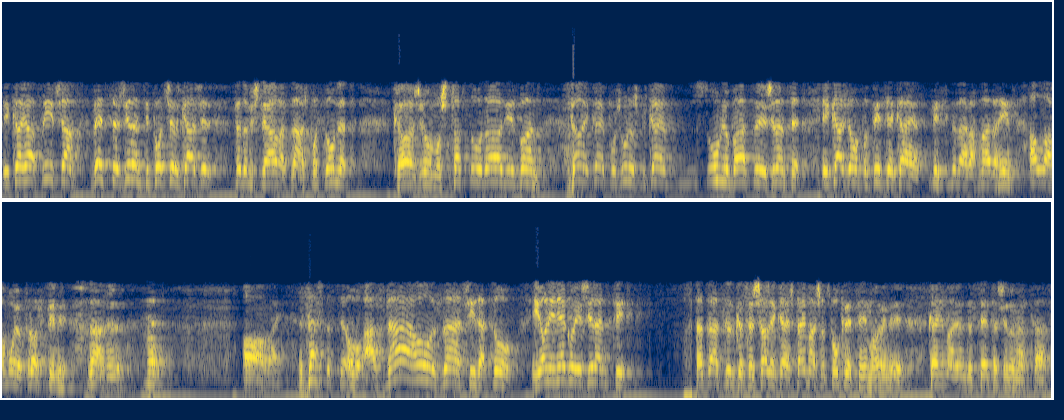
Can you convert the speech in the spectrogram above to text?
I kaže, ja pričam, već se žiranci počeli, kaže, predomišljavati, znaš, poslomljati. Kaže, ono, šta to radi van? Daj, kaj požuriš mi, kaže, sumnju bacuje žilence I kaže, on potpisuje, kaže, bismillahirrahmanirrahim, Allah moj, oprosti mi. Znaš, ovaj, zašto se ovo, a zna on znači da to, i oni njegovi žiranci, sad da se kad se šali, kaže, šta imaš od pokretne imovine, kaj ima jedan deseta žiranata.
